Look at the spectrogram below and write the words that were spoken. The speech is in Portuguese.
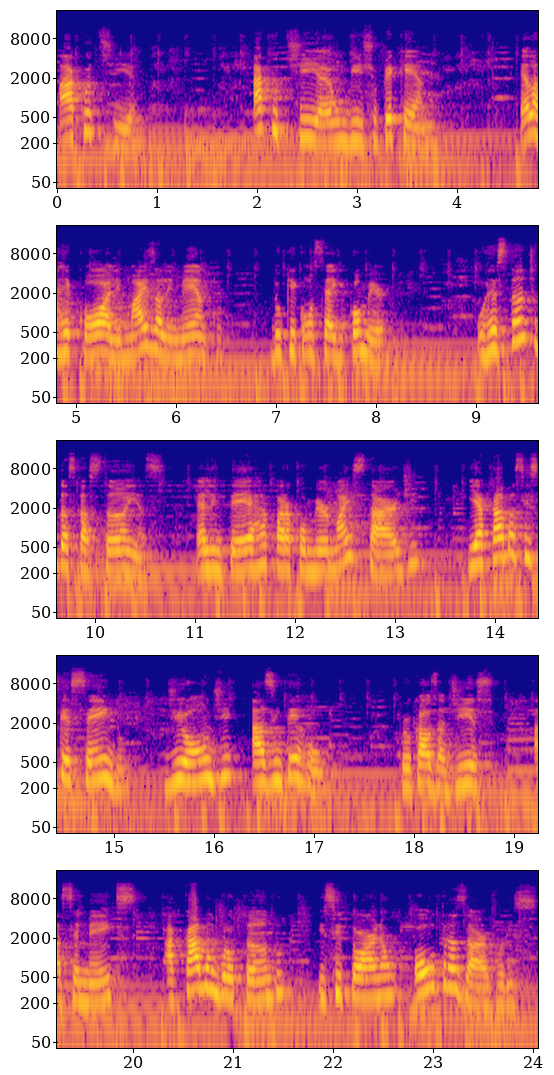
A cutia. A cutia é um bicho pequeno. Ela recolhe mais alimento do que consegue comer. O restante das castanhas ela enterra para comer mais tarde e acaba se esquecendo de onde as enterrou. Por causa disso, as sementes acabam brotando e se tornam outras árvores.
